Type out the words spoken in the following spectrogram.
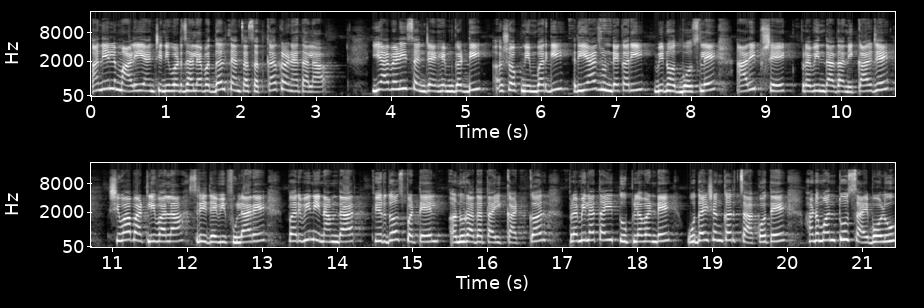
अनिल माळी यांची निवड झाल्याबद्दल त्यांचा सत्कार करण्यात आला. यावेळी संजय हेमगड्डी अशोक निंबर्गी रिया झुंडेकरी विनोद भोसले आरिफ शेख प्रवीणदादा निकाळजे शिवा बाटलीवाला श्रीदेवी फुलारे परवीन इनामदार फिरदोस पटेल अनुराधाताई काटकर प्रमिलाताई तुपलवंडे उदयशंकर चाकोते हनुमंतू सायबोळू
